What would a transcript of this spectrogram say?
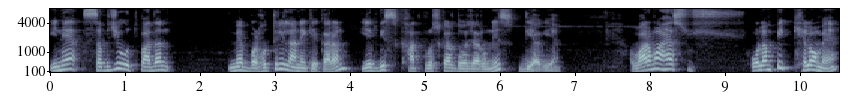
इन्हें सब्ज़ी उत्पादन में बढ़ोतरी लाने के कारण ये विश्व खाद्य पुरस्कार 2019 दिया गया बारहवा है ओलंपिक खेलों में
